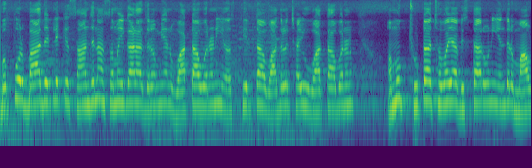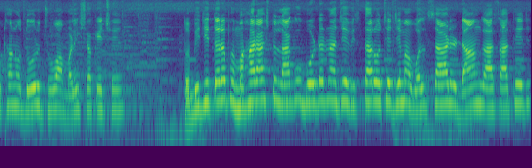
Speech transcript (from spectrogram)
બપોર બાદ એટલે કે સાંજના સમયગાળા દરમિયાન વાતાવરણીય અસ્થિરતા, વાદળછાયું વાતાવરણ, અમુક છૂટાછવાયા વિસ્તારોની અંદર માવઠાનો દોર જોવા મળી શકે છે. તો બીજી તરફ મહારાષ્ટ્ર લાગુ બોર્ડરના જે વિસ્તારો છે, જેમાં વલસાડ, ડાંગ, આ સાથે જ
